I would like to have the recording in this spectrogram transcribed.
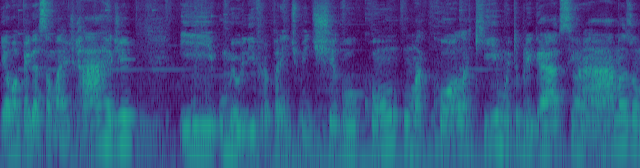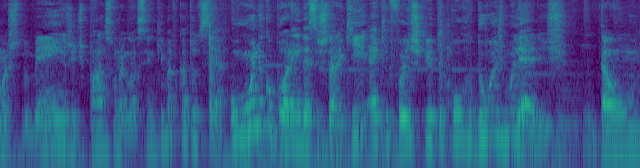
E é uma pegação mais hard. E o meu livro aparentemente chegou com uma cola aqui. Muito obrigado, senhora Amazon, mas tudo bem. A gente passa um negocinho aqui vai ficar tudo certo. O único porém dessa história aqui é que foi escrito por duas mulheres. Então,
